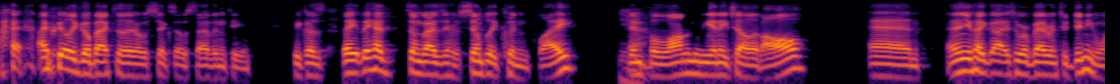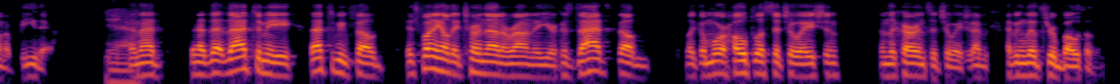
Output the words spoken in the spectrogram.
I, I really go back to the 06 07 team because they, they had some guys who simply couldn't play, yeah. didn't belong in the NHL at all. And and then you had guys who were veterans who didn't even want to be there. Yeah. And that that that, that to me, that to me felt it's funny how they turned that around in a year because that felt like a more hopeless situation than the current situation, having lived through both of them.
